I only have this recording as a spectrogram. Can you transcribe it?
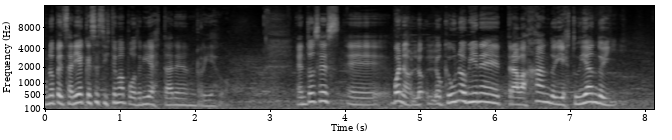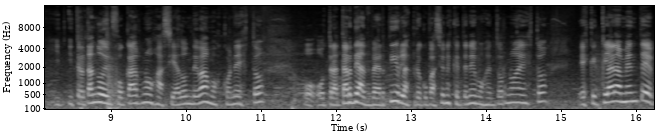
uno pensaría que ese sistema podría estar en riesgo. Entonces, eh, bueno, lo, que uno viene trabajando y estudiando y, tratando de enfocarnos hacia dónde vamos con esto, o, tratar de advertir las preocupaciones que tenemos en torno a esto, es que claramente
